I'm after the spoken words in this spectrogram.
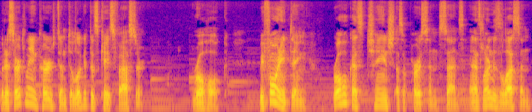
but it certainly encouraged him to look at this case faster. Rohulk. Before anything, Rohulk has changed as a person since and has learned his lesson.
